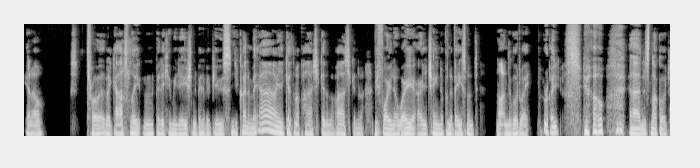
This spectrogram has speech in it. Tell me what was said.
you know, throw out a bit of gaslighting, a bit of humiliation, a bit of abuse, and you kind of make, ah, oh, you give them a pass, you give them a pass, you can, before you know where you are, you're chained up in the basement, not in the good way, right? You know, and it's not good.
